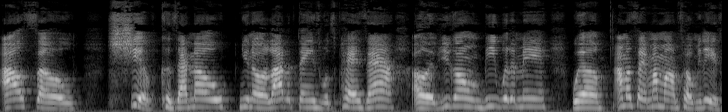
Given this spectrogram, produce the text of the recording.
also shift because I know, you know, a lot of things was passed down. Oh, if you're gonna be with a man, well, I'm gonna say my mom told me this.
